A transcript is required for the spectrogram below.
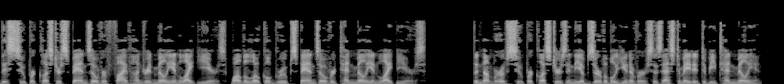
This supercluster spans over 500 million light-years, while the local group spans over 10 million light-years. The number of superclusters in the observable universe is estimated to be 10 million.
